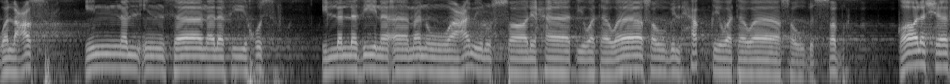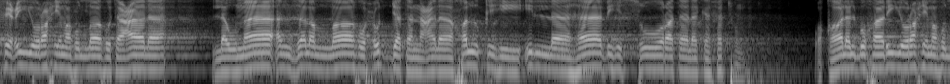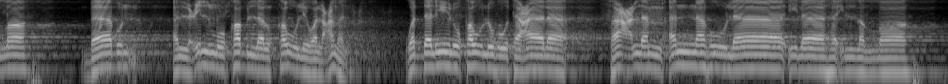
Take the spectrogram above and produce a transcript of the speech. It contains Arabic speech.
والعصر إن الإنسان لفي خسر إلا الذين آمنوا وعملوا الصالحات وتواصوا بالحق وتواصوا بالصبر. قال الشافعي رحمه الله تعالى لو ما أنزل الله حجة على خلقه إلا هذه السورة لكفتهم. وقال البخاري رحمه الله باب العلم قبل القول والعمل والدليل قوله تعالى فاعلم أنه لا إله إلا الله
